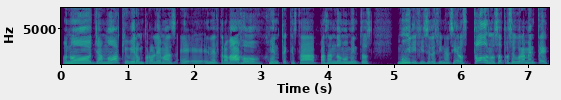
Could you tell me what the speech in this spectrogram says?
o no llamó a que hubieran problemas eh, eh, en el trabajo, gente que está pasando momentos muy difíciles financieros. Todos nosotros seguramente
